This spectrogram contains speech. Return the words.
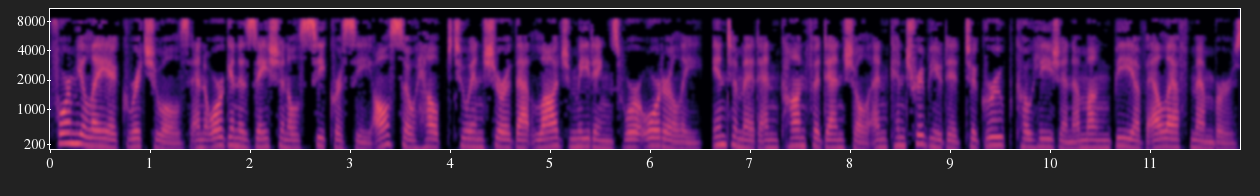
Formulaic rituals and organizational secrecy also helped to ensure that lodge meetings were orderly, intimate and confidential and contributed to group cohesion among B of LF members.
